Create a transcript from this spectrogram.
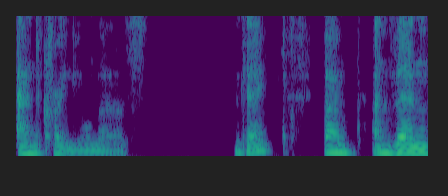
and cranial nerves. Okay, um, and then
